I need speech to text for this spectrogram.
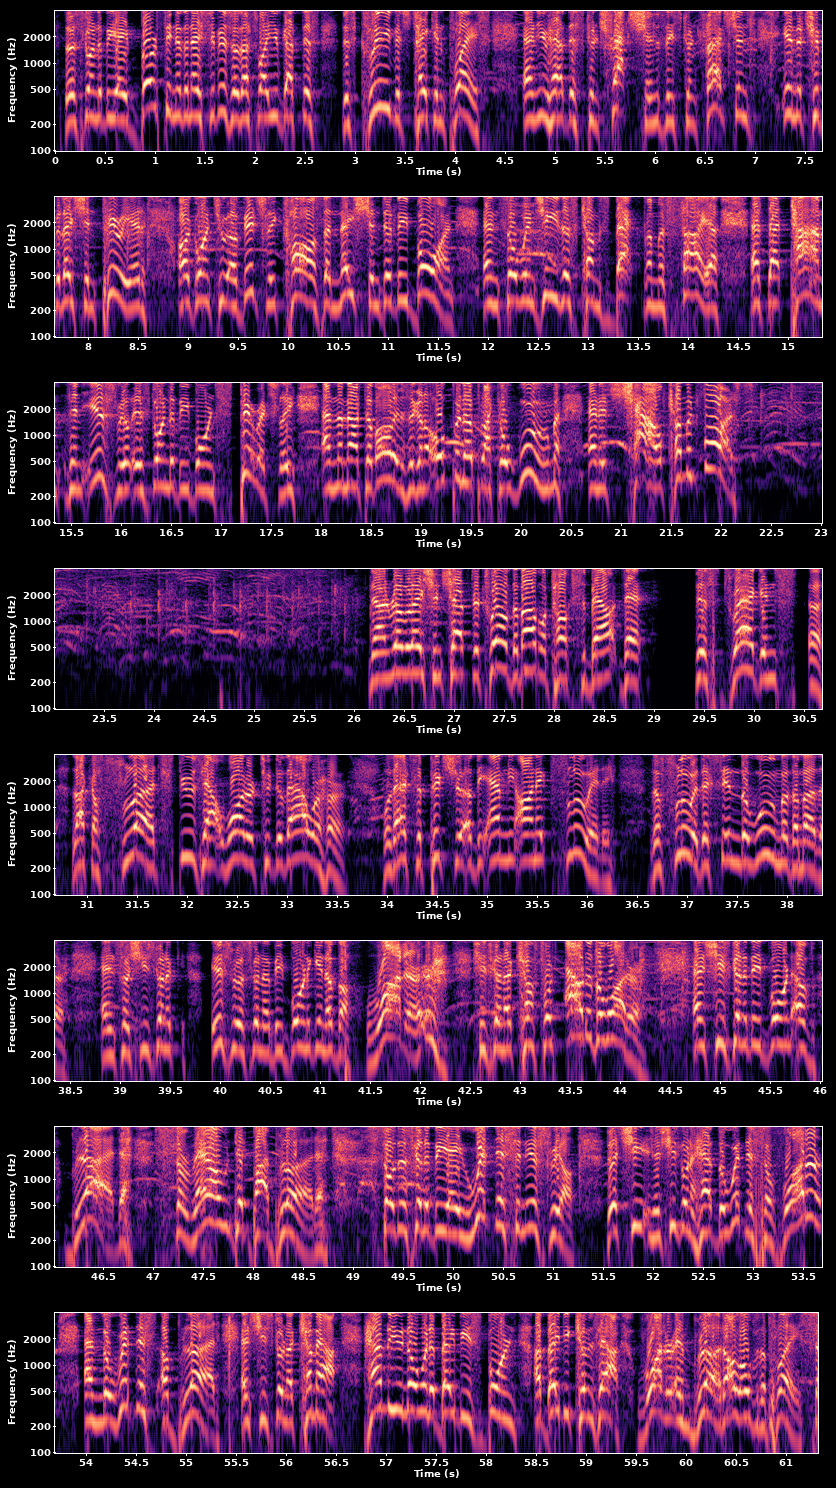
There's going to be a birthing of the nation of Israel. That's why you've got this, this cleavage taking place. And you have these contractions. These contractions in the tribulation period are going to eventually cause the nation to be born. And so when Jesus comes back, the Messiah, at that time, then Israel is going to be born spiritually. And the Mount of Olives are going to open up like a womb and its child coming forth. Now in Revelation chapter 12, the Bible talks about that this dragon, uh, like a flood, spews out water to devour her. Well, that's a picture of the amniotic fluid, the fluid that's in the womb of the mother. And so she's going to, Israel's going to be born again of the water. She's going to come forth out of the water. And she's going to be born of blood, surrounded by blood. So there's going to be a witness in Israel that she, she's going to have the witness of water and the witness of blood. And she's going to come out. How do you know when a baby's born, a baby comes out? Water and blood all over the place.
